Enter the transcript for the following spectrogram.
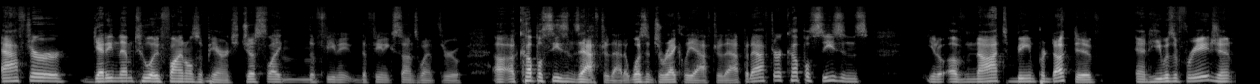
after getting them to a finals appearance, just like mm-hmm. the Phoenix the Phoenix Suns went through. Uh, a couple seasons after that, it wasn't directly after that, but after a couple seasons, you know, of not being productive, and he was a free agent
